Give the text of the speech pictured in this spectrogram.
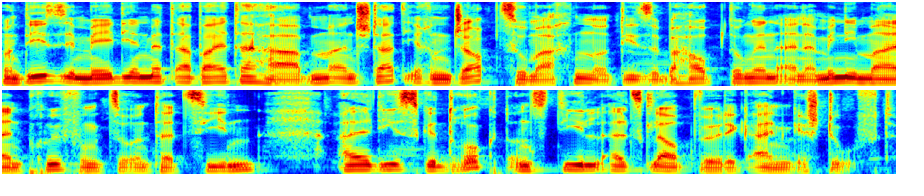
Und diese Medienmitarbeiter haben, anstatt ihren Job zu machen und diese Behauptungen einer minimalen Prüfung zu unterziehen, all dies gedruckt und Stil als glaubwürdig eingestuft.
